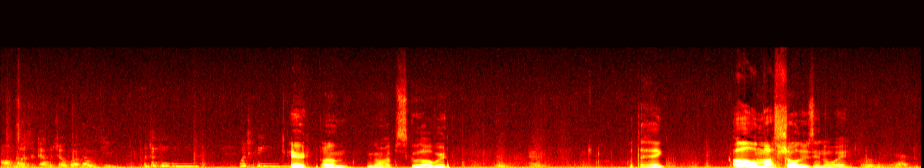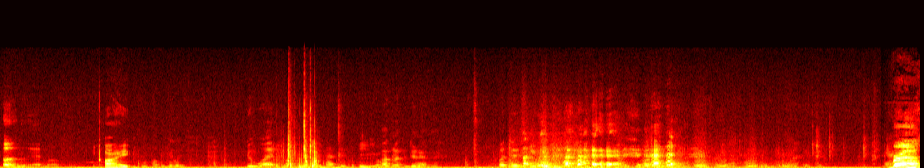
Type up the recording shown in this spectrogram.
Oh, wasn't that was your button? That was you. What you key? What you key? Here, um, you're gonna have to scoot over. What the heck? Oh, my shoulder's in the way. Ugly ass bro. Alright. Do what? I was about to do nothing. But this. Bruh.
